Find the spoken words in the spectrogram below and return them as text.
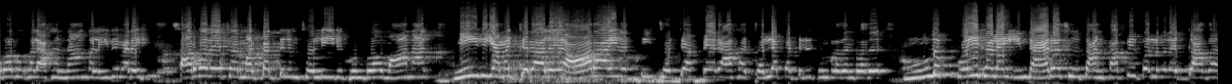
உறவுகளாக நாங்கள் இதுவரை சர்வதேச மட்டத்திலும் சொல்லி இருக்கின்றோம். ஆனால் நீதி அமைச்சராலே ஆறாயிரத்தி சொச்ச பேராக சொல்லப்பட்டிருக்கின்றது என்றது முழு பொய்களை இந்த அரசு தான் தப்பிக் கொள்வதற்காக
